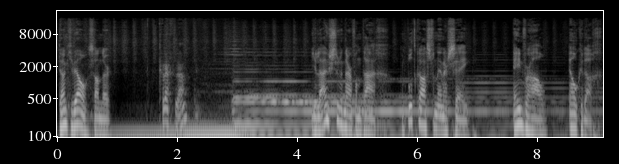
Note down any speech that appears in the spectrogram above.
Dankjewel, Sander. Graag gedaan. Je luisterde naar vandaag, een podcast van NRC. Eén verhaal, elke dag.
